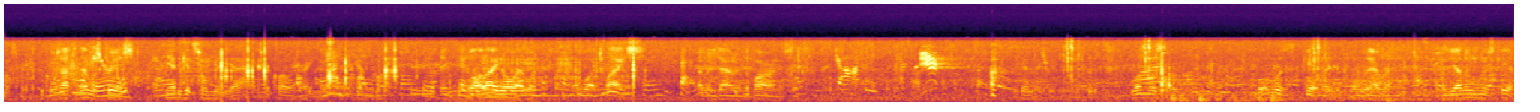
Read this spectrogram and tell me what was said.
must be. because after that was Chris. He had to get so many uh, extra clothes, right? He had to go out. Well, all I know, I went, I went twice. I've been down in the barn and stuff. You got a nice routine. One was, one was Kim, or whatever, and the other one was Kim.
